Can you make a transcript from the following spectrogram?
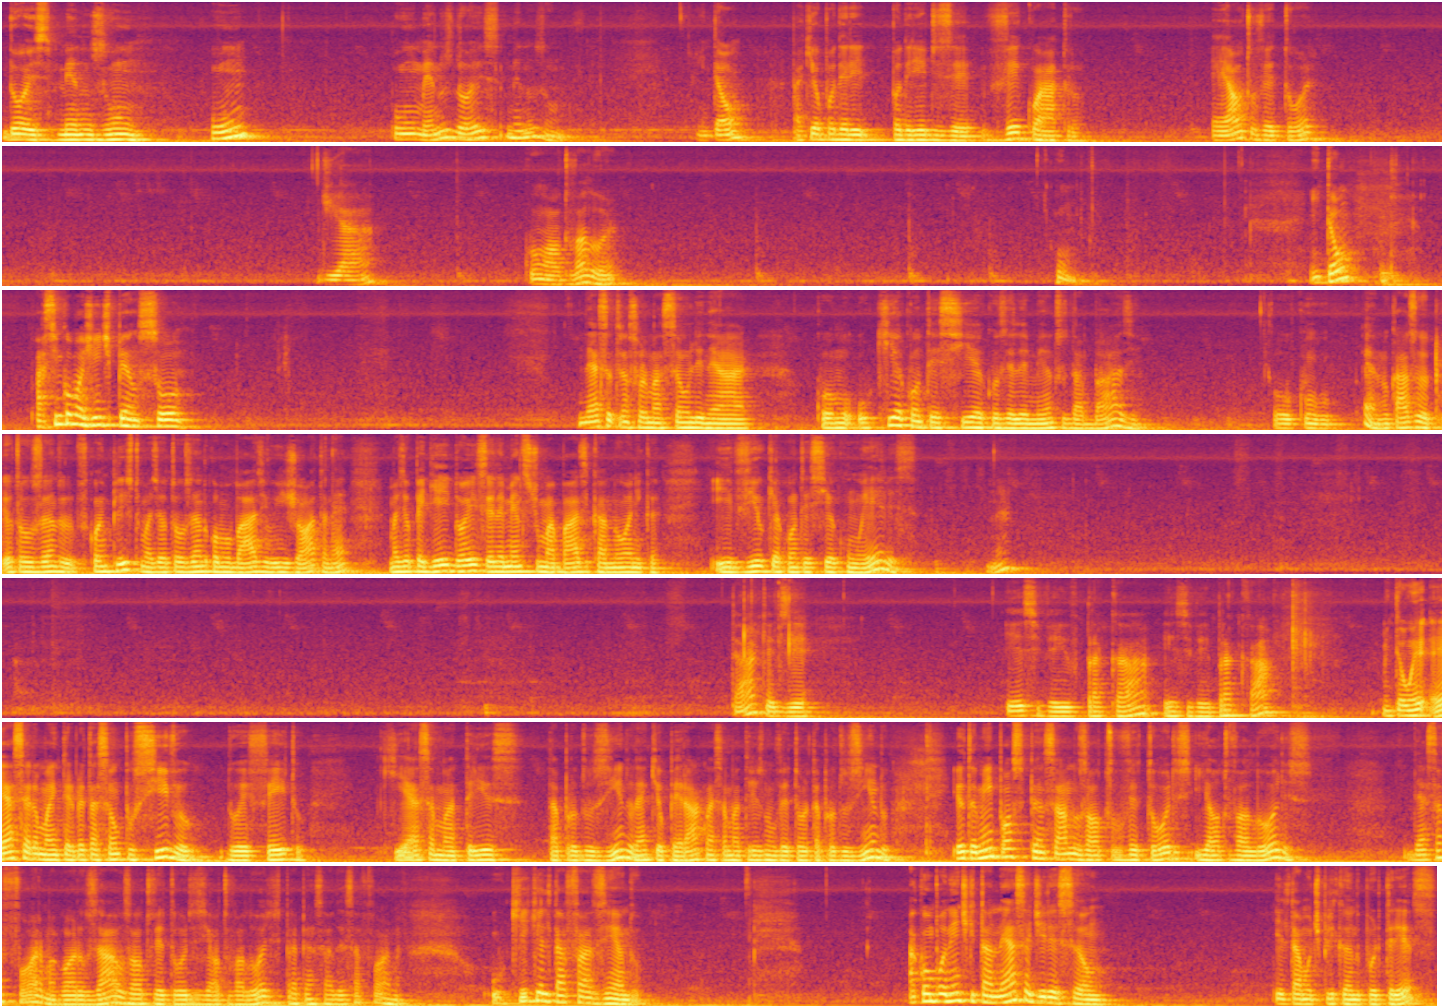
2 menos 1, 1. 1 menos 2, menos 1. Então, aqui eu poderia, poderia dizer V4 é autovetor de A com alto valor. 1. Então, assim como a gente pensou nessa transformação linear como o que acontecia com os elementos da base, ou com... É, no caso eu estou usando, ficou implícito, mas eu estou usando como base o IJ, né? Mas eu peguei dois elementos de uma base canônica e vi o que acontecia com eles, né? Tá? Quer dizer, esse veio para cá, esse veio para cá. Então, essa era uma interpretação possível do efeito que essa matriz está produzindo, né? que operar com essa matriz num vetor está produzindo. Eu também posso pensar nos autovetores e autovalores dessa forma. Agora, usar os autovetores e autovalores para pensar dessa forma. O que, que ele está fazendo? A componente que está nessa direção, ele está multiplicando por 3.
